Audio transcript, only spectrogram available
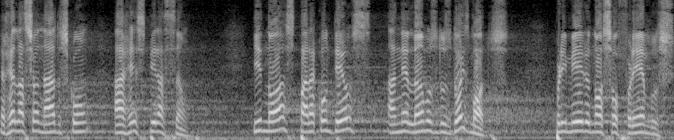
relacionados com a respiração. E nós, para com Deus, anelamos dos dois modos. Primeiro, nós sofremos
